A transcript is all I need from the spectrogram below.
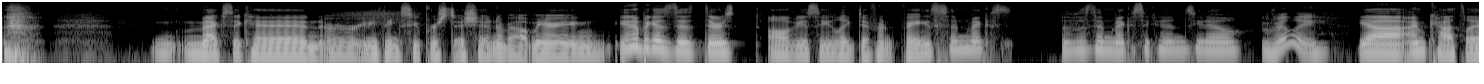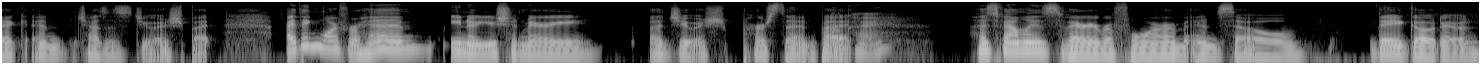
Mexican or anything superstition about marrying, you know, because th- there's obviously like different faiths in Mex within Mexicans, you know. Really? Yeah, I'm Catholic and Chaz is Jewish, but I think more for him, you know, you should marry a Jewish person, but okay. his family is very reform and so they go to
